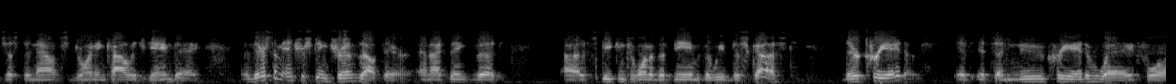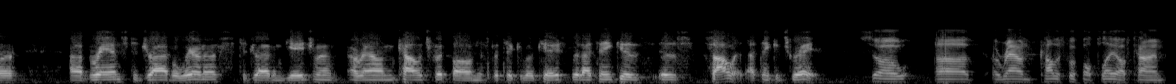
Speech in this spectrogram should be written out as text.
just announced joining College Game Day. There's some interesting trends out there, and I think that uh, speaking to one of the themes that we've discussed, they're creative. It, it's a new creative way for uh, brands to drive awareness, to drive engagement around college football in this particular case that I think is is solid. I think it's great. So uh, around college football playoff time,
